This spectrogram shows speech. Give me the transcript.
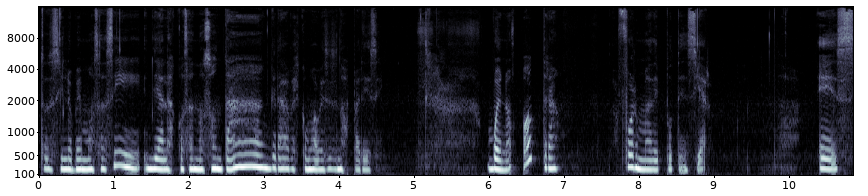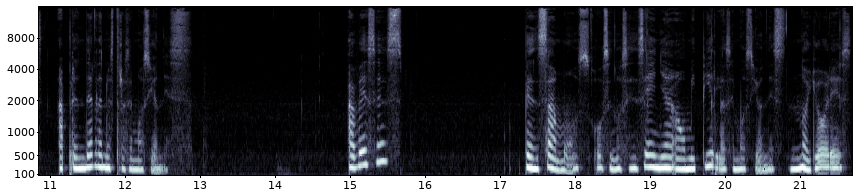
Entonces, si lo vemos así, ya las cosas no son tan graves como a veces nos parece. Bueno, otra forma de potenciar es aprender de nuestras emociones. A veces pensamos o se nos enseña a omitir las emociones. No llores,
